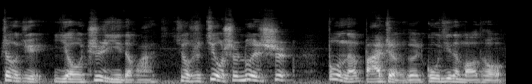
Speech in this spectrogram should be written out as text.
证据有质疑的话，就是就事论事，不能把整个攻击的矛头、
